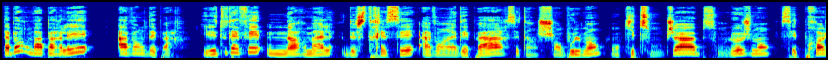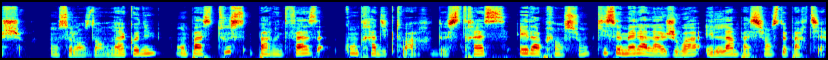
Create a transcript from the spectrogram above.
D'abord, on va parler avant le départ. Il est tout à fait normal de stresser avant un départ, c'est un chamboulement, on quitte son job, son logement, ses proches, on se lance dans l'inconnu. On passe tous par une phase contradictoire de stress et d'appréhension qui se mêle à la joie et l'impatience de partir.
